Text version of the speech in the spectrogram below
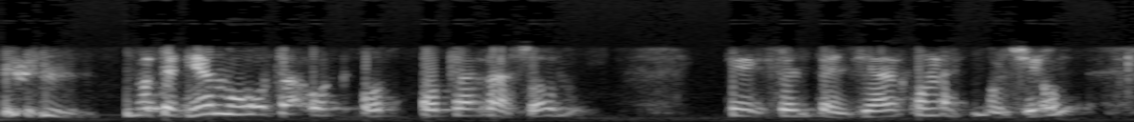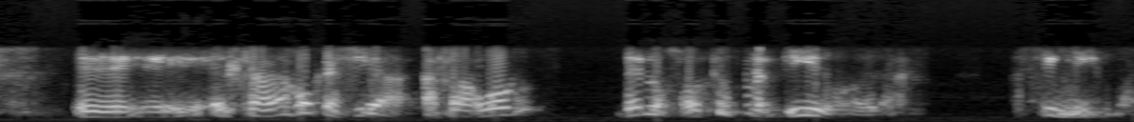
no teníamos otra otra razón que sentenciar con la expulsión eh, el trabajo que hacía a favor de los otros partidos, ¿verdad? Así mismo.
